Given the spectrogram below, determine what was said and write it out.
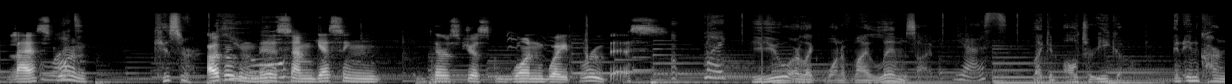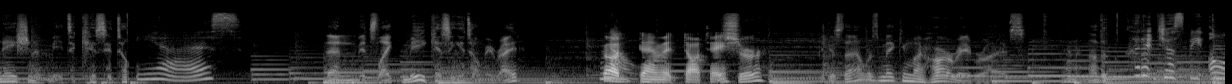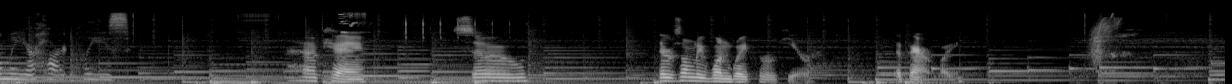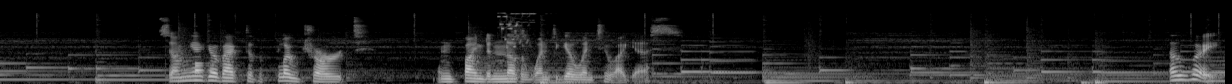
Last What? one. Kiss her. Other than this, I'm guessing there's just one way through this. Like, You are like one of my limbs, Aiba. yes, Like an alter ego. An incarnation of me to kiss Hitomi. yes. Then it's like me kissing Hitomi, right? God no. damn it, Dante. Sure? Because that was making my heart rate rise. And another. Could it just be only your heart, please? Okay. So... There's only one way through here. Apparently. So I'm gonna go back to the flowchart and find another one to go into, I guess. Oh, wait.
